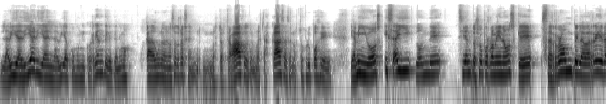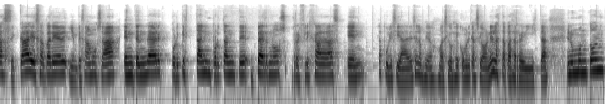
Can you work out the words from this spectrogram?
la vida diaria, en la vida común y corriente que tenemos cada uno de nosotros en nuestros trabajos, en nuestras casas, en nuestros grupos de, de amigos, es ahí donde siento yo por lo menos que se rompe la barrera, se cae esa pared y empezamos a entender por qué es tan importante vernos reflejadas en las publicidades, en los medios masivos de comunicación, en las tapas de revistas, en un montón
